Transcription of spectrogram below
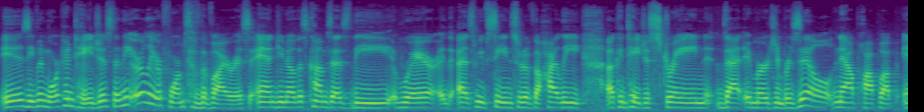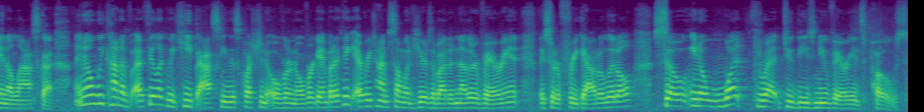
is even more contagious than the earlier forms of the virus. And you know, this comes as the rare, as we've seen sort of the highly uh, contagious strain that emerged in Brazil now pop up in Alaska. I know we kind of, I feel like we keep asking this question over and over again, but I think every time someone hears about another variant, they sort of freak out a little. So, you know, what threat do these new variants pose?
